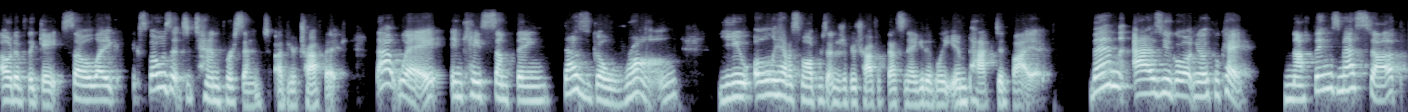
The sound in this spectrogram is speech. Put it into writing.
out of the gate. So, like, expose it to 10% of your traffic. That way, in case something does go wrong, you only have a small percentage of your traffic that's negatively impacted by it. Then, as you go out and you're like, okay, nothing's messed up,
